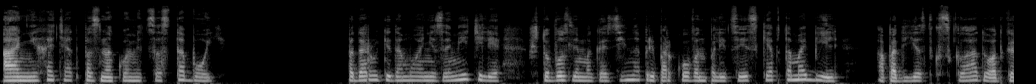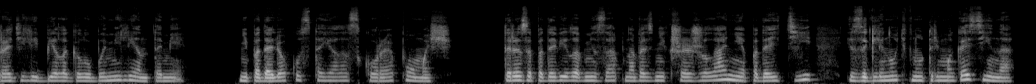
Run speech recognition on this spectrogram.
А они хотят познакомиться с тобой». По дороге домой они заметили, что возле магазина припаркован полицейский автомобиль, а подъезд к складу отгородили бело-голубыми лентами. Неподалеку стояла скорая помощь. Тереза подавила внезапно возникшее желание подойти и заглянуть внутрь магазина.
